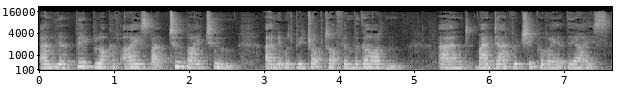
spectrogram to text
and we had a big block of ice about two by two and it would be dropped off in the garden and my dad would chip away at the ice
